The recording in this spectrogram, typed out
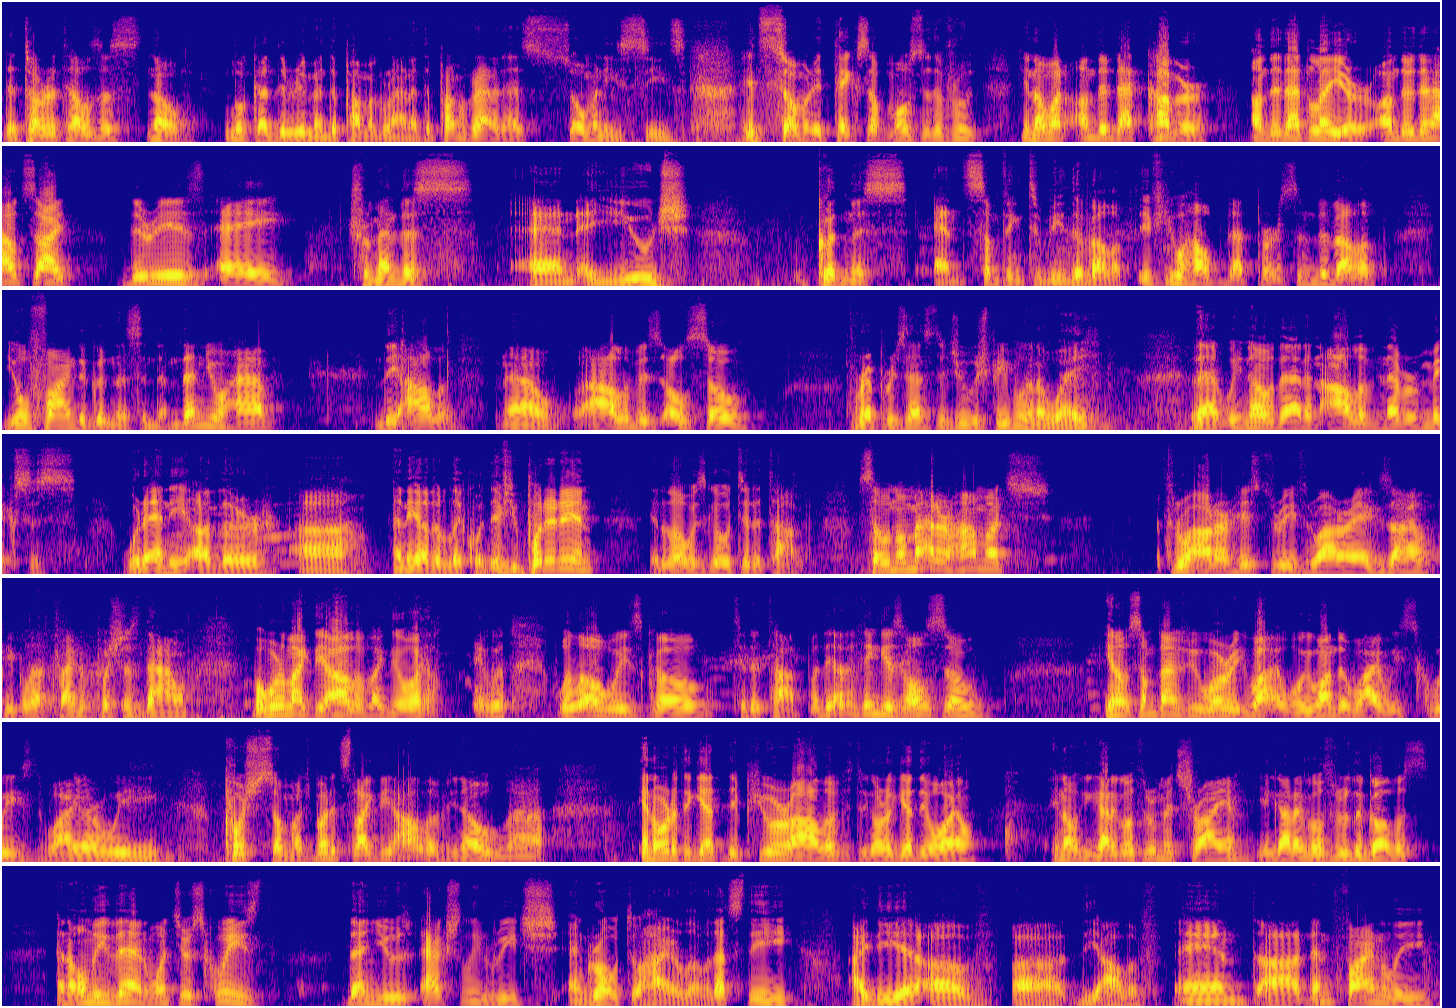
the Torah tells us, no, look at the rimon the pomegranate. The pomegranate has so many seeds. It's so many, it takes up most of the fruit. You know what? Under that cover, under that layer, under the outside, there is a tremendous and a huge goodness and something to be developed. If you help that person develop, you'll find the goodness in them. Then you have the olive. Now, olive is also represents the Jewish people in a way that we know that an olive never mixes with any other uh, any other liquid. If you put it in, it'll always go to the top. So no matter how much throughout our history, throughout our exile, people have tried to push us down, but we're like the olive, like the oil. It will, will always go to the top. But the other thing is also you know, sometimes we worry, why, we wonder why we squeezed, why are we pushed so much. But it's like the olive, you know. Uh, in order to get the pure olive, to go to get the oil, you know, you got to go through Mitzrayim, you got to go through the Gullus, and only then, once you're squeezed, then you actually reach and grow to a higher level. That's the idea of uh, the olive. And uh, then finally,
